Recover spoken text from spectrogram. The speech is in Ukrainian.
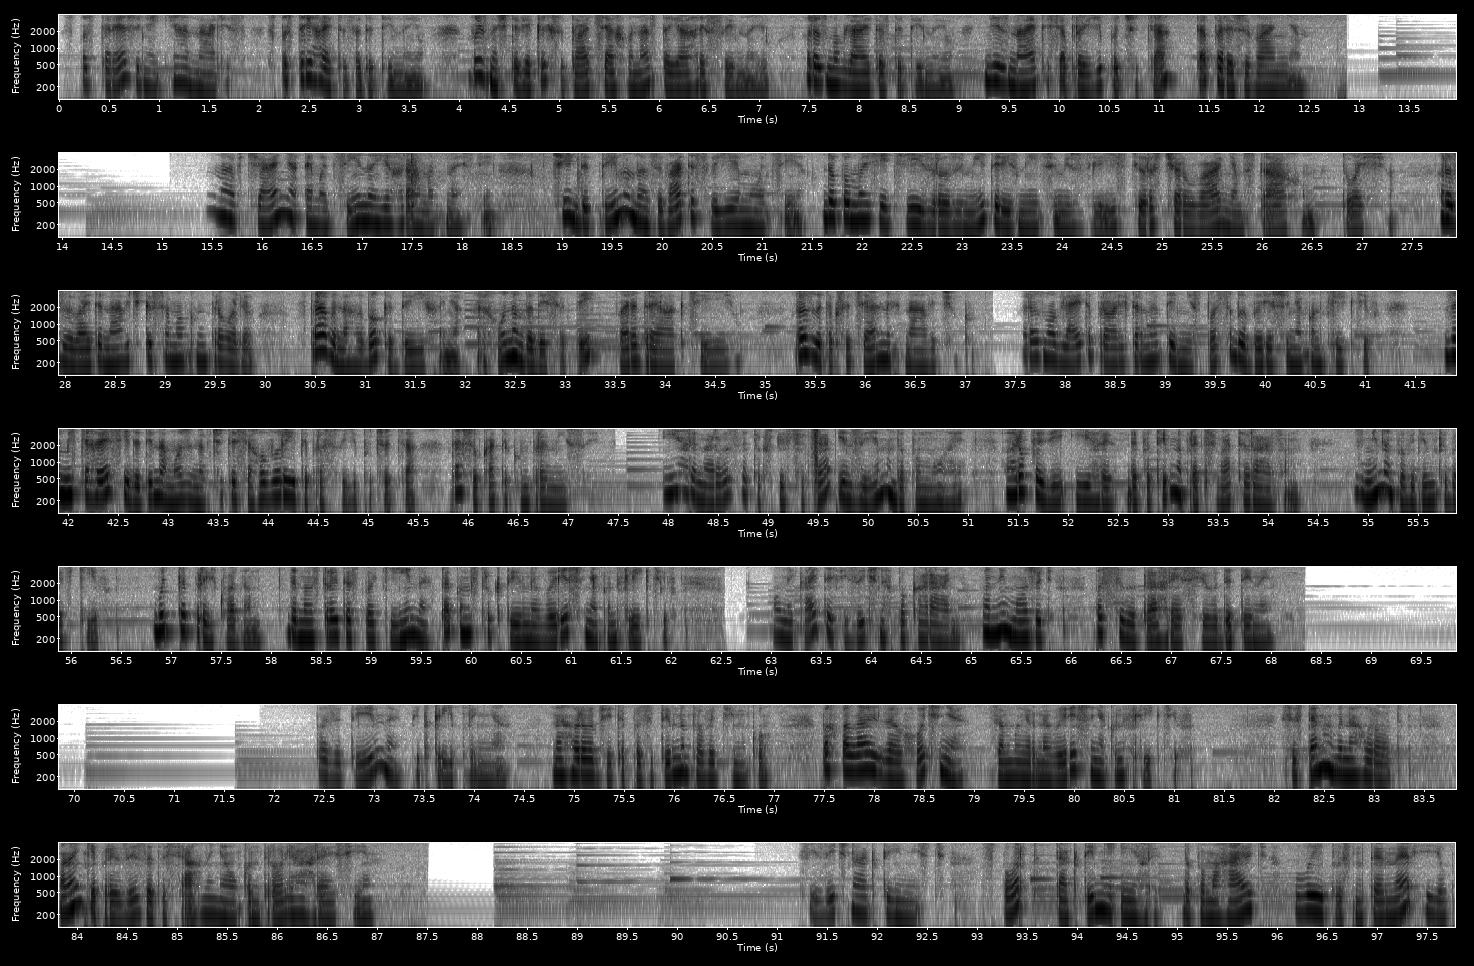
Спостереження і аналіз. Спостерігайте за дитиною. Визначте, в яких ситуаціях вона стає агресивною. Розмовляйте з дитиною. Дізнайтеся про її почуття та переживання. Навчання емоційної грамотності. Вчіть дитину називати свої емоції. Допоможіть їй зрозуміти різницю між злістю, розчаруванням, страхом тощо. Розвивайте навички самоконтролю, вправи на глибоке дихання, рахунок до 10 перед реакцією, розвиток соціальних навичок. Розмовляйте про альтернативні способи вирішення конфліктів. Замість агресії дитина може навчитися говорити про свої почуття та шукати компроміси. Ігри на розвиток співчуття і взаємодопомоги. Групові ігри, де потрібно працювати разом. Зміна поведінки батьків. Будьте прикладом. Демонструйте спокійне та конструктивне вирішення конфліктів. Уникайте фізичних покарань. Вони можуть посилити агресію дитини. Позитивне підкріплення. Нагороджуйте позитивну поведінку. Похвала і заохочення за мирне вирішення конфліктів. Система винагород. Маленькі призи за досягнення у контролі агресії. Фізична активність. Спорт та активні ігри допомагають виплеснути енергію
